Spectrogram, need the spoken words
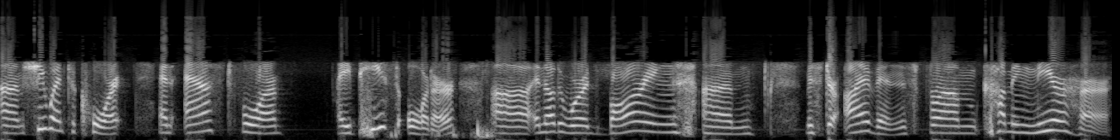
um, she went to court and asked for a peace order, uh, in other words, barring um, Mr. Ivins from coming near her.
